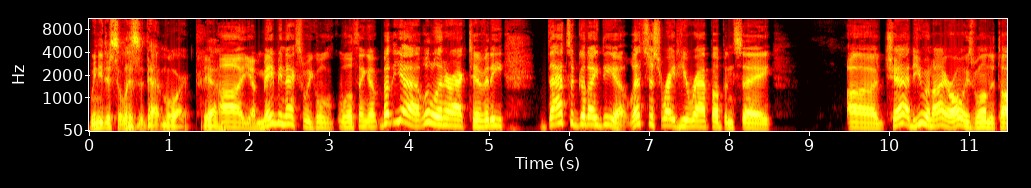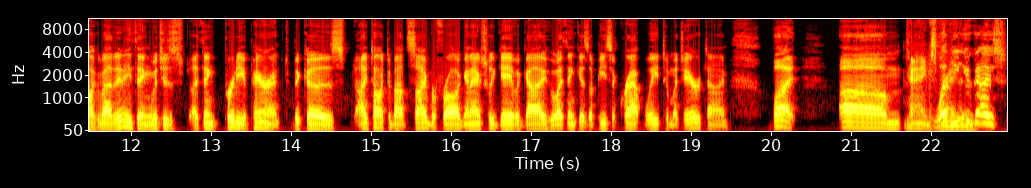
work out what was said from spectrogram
We need to solicit that more. Yeah, Uh yeah, maybe next week we'll we'll think of but yeah, a little interactivity. That's a good idea. Let's just right here wrap up and say uh Chad, you and I are always willing to talk about anything, which is I think pretty apparent because I talked about Cyberfrog and actually gave a guy who I think is a piece of crap way too much airtime. But um thanks. what do you guys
